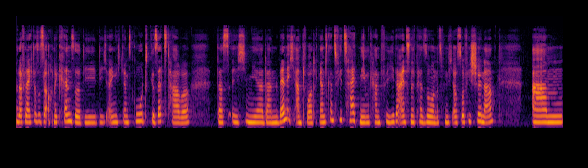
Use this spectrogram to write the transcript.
Oder vielleicht ist es ja auch eine Grenze, die, die ich eigentlich ganz gut gesetzt habe, dass ich mir dann, wenn ich antworte, ganz, ganz viel Zeit nehmen kann für jede einzelne Person. Das finde ich auch so viel schöner. Ähm,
